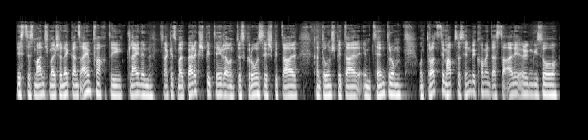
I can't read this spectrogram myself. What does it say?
ist es manchmal schon nicht ganz einfach. Die kleinen, sag jetzt mal, Bergspitäler und das große Spital, Kantonsspital im Zentrum. Und trotzdem habt ihr es hinbekommen, dass da alle irgendwie so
